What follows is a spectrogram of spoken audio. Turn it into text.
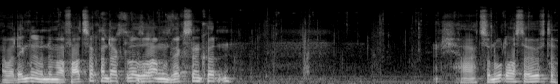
Aber denk dran, wenn wir mal Fahrzeugkontakt oder so haben und wechseln könnten. Ja, zur Not aus der Hüfte.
